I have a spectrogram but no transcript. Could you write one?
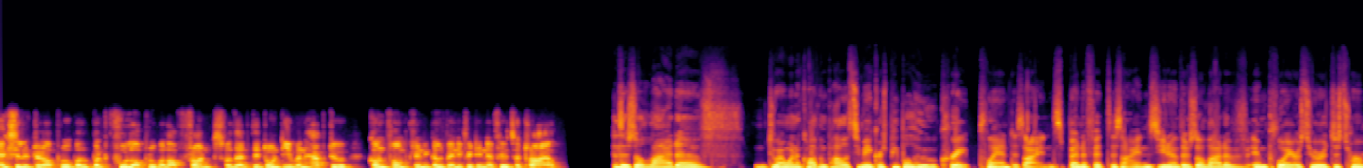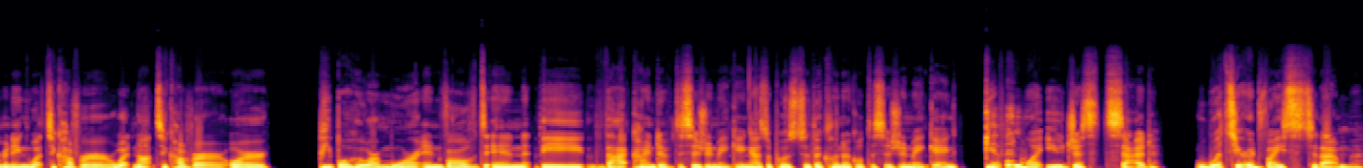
accelerated approval, but full approval upfront so that they don't even have to confirm clinical benefit in a future trial. There's a lot of do I want to call them policymakers? People who create plan designs, benefit designs. You know, there's a lot of employers who are determining what to cover or what not to cover, or people who are more involved in the that kind of decision making as opposed to the clinical decision making. Given what you just said, what's your advice to them?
